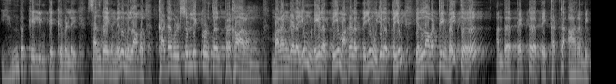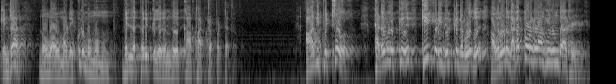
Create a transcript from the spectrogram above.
எந்த கேள்வியும் கேட்கவில்லை. சந்தேகம் எதுவும் இல்லாமல் கடவுள் சொல்லிக் கொடுத்த பிரகாரம் மரங்களையும் நீளத்தையும் அகலத்தையும் உயரத்தையும் எல்லாவற்றையும் வைத்து அந்த பெட்டகத்தை கட்ட ஆரம்பிக்கின்றார். நோவாவும் குடும்பமும் குடும்பமும் வெள்ளப்பெருக்கிலிருந்து காப்பாற்றப்பட்டது. ஆதி பெற்றோர் கடவுளுக்கு கீழ்ப்படிந்து இருக்கின்ற பொழுது அவரோடு நடப்பவர்களாக இருந்தார்கள்.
